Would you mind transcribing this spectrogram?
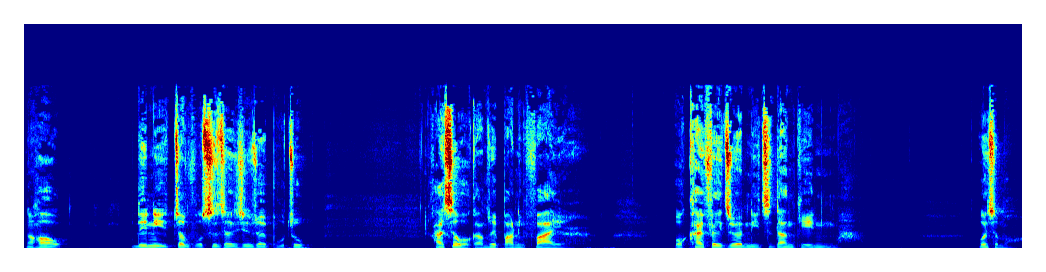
然后领你政府四成薪水补助，还是我干脆把你 fire，我开非自愿离职单给你嘛？为什么？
